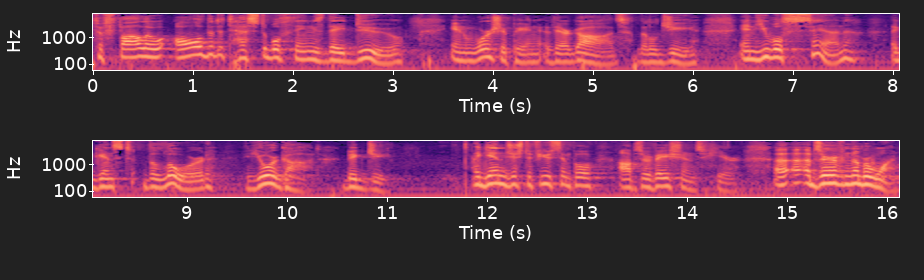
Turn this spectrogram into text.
to follow all the detestable things they do in worshiping their gods, little g, and you will sin against the Lord your God, big G. Again, just a few simple observations here. Uh, uh, observe number one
